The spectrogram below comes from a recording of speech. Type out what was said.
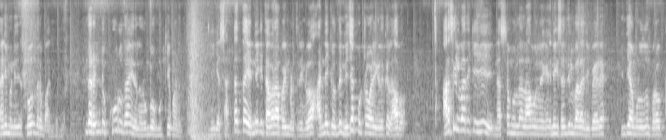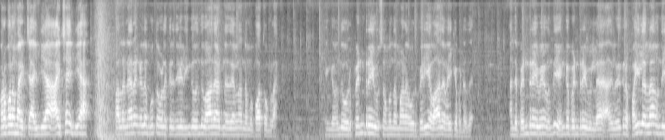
தனி மனித சுதந்திரம் பாதிக்கப்படும். இந்த ரெண்டு கூறு தான் இதில் ரொம்ப முக்கியமானது. நீங்கள் சட்டத்தை என்னைக்கு தவறாக பயன்படுத்துறீங்களோ அன்னைக்கு வந்து நிஜ குற்றவாளிகளுக்கு லாபம். அரசியல்வாதிக்கு நஷ்டம் இல்லை லாபம் இல்லைங்க இன்னைக்கு செந்தில் பாலாஜி பேர். இந்தியா முழுவதும் புர பிரபலமாயிடுச்சா? இல்லையா? ஆயிடுச்சா? இல்லையா? பல நேரங்களில் மூத்த வழக்கறிஞர்கள் இங்கே வந்து வாதாடினதெல்லாம் நம்ம பார்த்தோம்ல. இங்கே வந்து ஒரு பென் டிரைவ் சம்மந்தமான ஒரு பெரிய வாதம் வைக்கப்பட்டது. அந்த பென் டிரைவே வந்து எங்கள் பென் டிரைவ் இல்லை அதில் இருக்கிற ஃபைலெல்லாம் வந்து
